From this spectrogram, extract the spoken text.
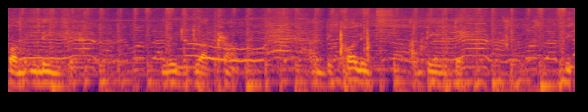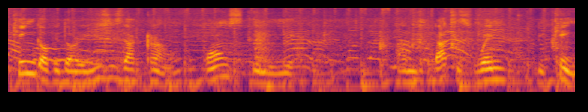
from Ile-Ife, the Oduduwa crown and they call it a Adeide. The king of Idanre uses that crown once in a year and that is when the king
